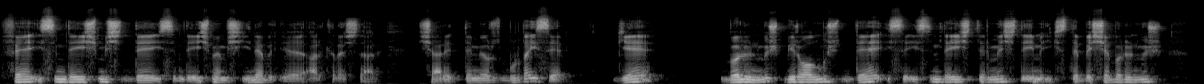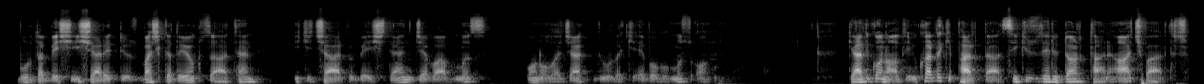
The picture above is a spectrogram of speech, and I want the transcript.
F isim değişmiş, D isim değişmemiş. Yine e, arkadaşlar işaretlemiyoruz. Burada ise G bölünmüş 1 olmuş. D ise isim değiştirmiş değil mi? İkisi de 5'e bölünmüş. Burada 5'i işaretliyoruz. Başka da yok zaten. 2 çarpı 5'ten cevabımız 10 olacak. Buradaki ebobumuz 10. Geldik 16. Yukarıdaki parkta 8 üzeri 4 tane ağaç vardır.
